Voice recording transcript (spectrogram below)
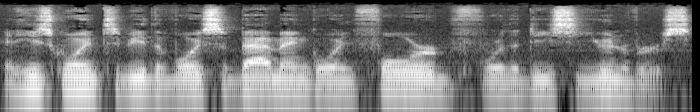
and he's going to be the voice of Batman going forward for the DC universe,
